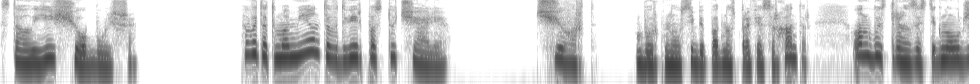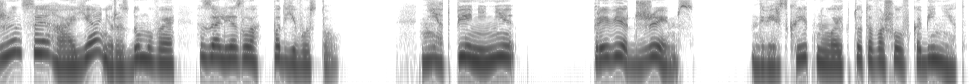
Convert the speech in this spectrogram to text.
стал еще больше. В этот момент в дверь постучали. «Чёрт!» — буркнул себе под нос профессор Хантер. Он быстро застегнул джинсы, а я, не раздумывая, залезла под его стол. «Нет, Пенни, не...» «Привет, Джеймс!» Дверь скрипнула, и кто-то вошел в кабинет.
